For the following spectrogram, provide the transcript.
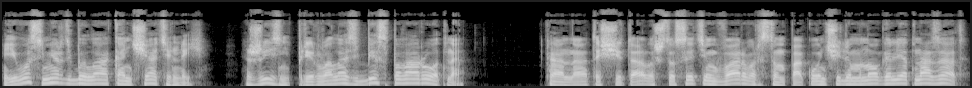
Его смерть была окончательной. Жизнь прервалась бесповоротно. Она-то считала, что с этим варварством покончили много лет назад.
